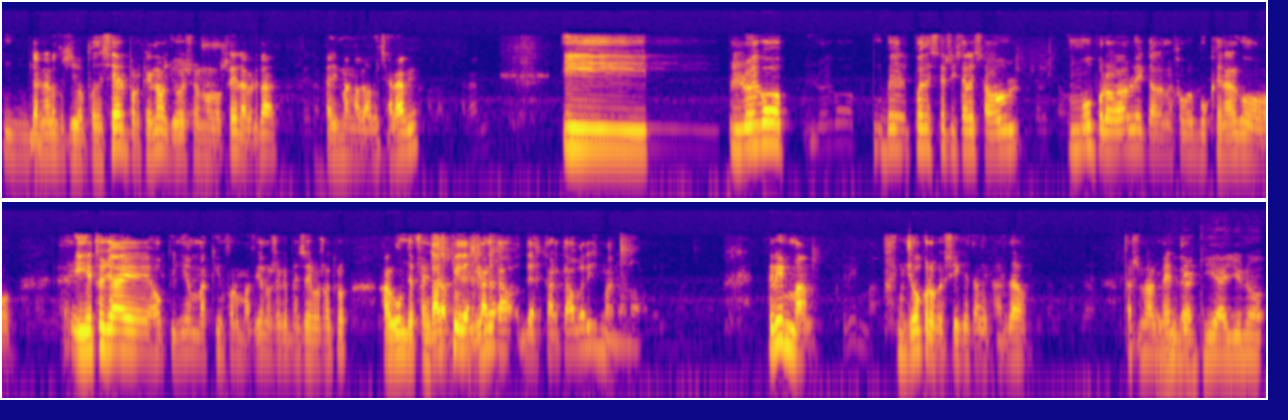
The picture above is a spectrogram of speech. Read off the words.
Bernardo Silva puede ser, ¿por qué no? Yo eso no lo sé, la verdad. Ahí me han hablado de Sarabia. Y luego puede ser si sale Saúl, muy probable que a lo mejor busquen algo y esto ya es opinión más que información, no sé qué pensáis vosotros. ¿Algún defensa? ¿Gaspi descartado, descartado Grisman o no? Grisman, yo creo que sí que está descartado. Personalmente. Pues aquí hay uno,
